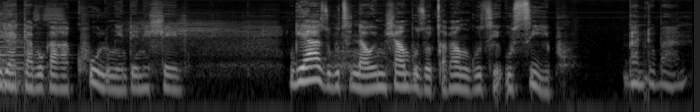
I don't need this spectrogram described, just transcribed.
ngiyadabuka kakhulu ngento enihlele Ngiyazi ukuthi nawe mhlawumbe uzocabanga ukuthi usipho. Bantu bani?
